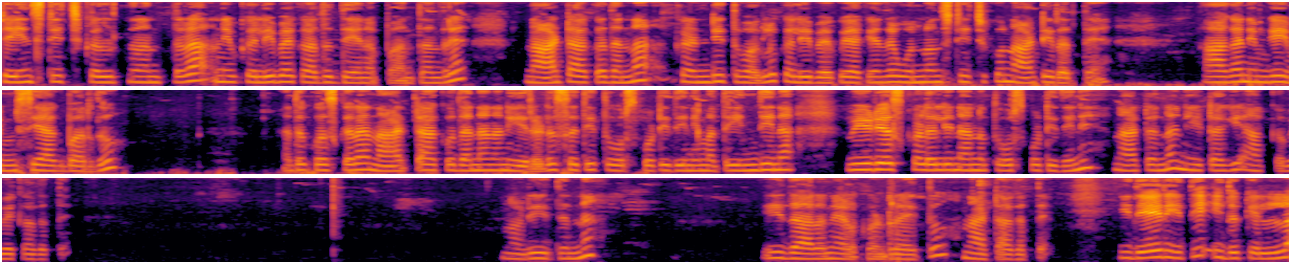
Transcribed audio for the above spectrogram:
ಚೈನ್ ಸ್ಟಿಚ್ ಕಲಿತ ನಂತರ ನೀವು ಕಲಿಬೇಕಾದದ್ದು ಏನಪ್ಪ ಅಂತಂದರೆ ನಾಟ್ ಹಾಕೋದನ್ನು ಖಂಡಿತವಾಗ್ಲೂ ಕಲಿಬೇಕು. ಯಾಕೆಂದರೆ ಒಂದೊಂದು ಸ್ಟಿಚ್ಗೂ ನಾಟಿರುತ್ತೆ ಆಗ ನಿಮಗೆ ಹಿಂಸೆ ಆಗಬಾರ್ದು. ಅದಕ್ಕೋಸ್ಕರ ನಾಟ ಹಾಕೋದನ್ನು ನಾನು ಎರಡು ಸತಿ ತೋರಿಸ್ಕೊಟ್ಟಿದ್ದೀನಿ. ಮತ್ತು ಹಿಂದಿನ ವೀಡಿಯೋಸ್ಗಳಲ್ಲಿ ನಾನು ತೋರಿಸ್ಕೊಟ್ಟಿದ್ದೀನಿ. ನಾಟನ್ನು ನೀಟಾಗಿ ಹಾಕಬೇಕಾಗತ್ತೆ. ನೋಡಿ, ಇದನ್ನು ಈ ದಾರನ ಎಳ್ಕೊಂಡ್ರೆ ಆಯಿತು, ನಾಟ ಆಗುತ್ತೆ. ಇದೇ ರೀತಿ ಇದಕ್ಕೆಲ್ಲ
